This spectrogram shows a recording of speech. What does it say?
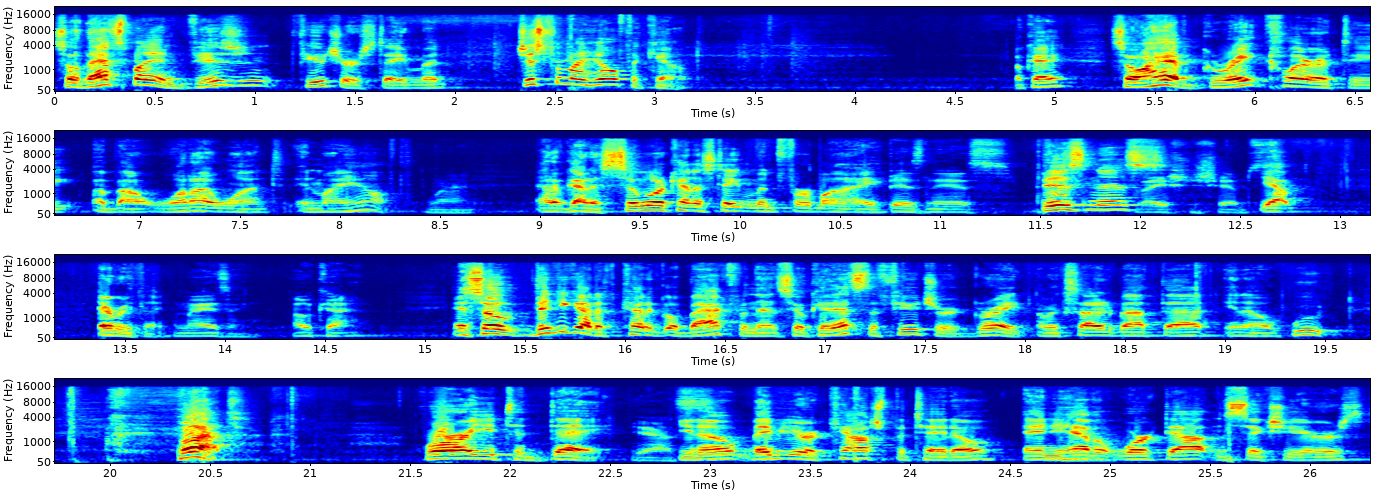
So that's my envision future statement just for my health account. Okay? So I have great clarity about what I want in my health. Right. And I've got a similar kind of statement for my Business, business, relationships. Yep, everything. Amazing. Okay. And so then you got to kind of go back from that and say, okay, that's the future. Great. I'm excited about that. You know, woot. But where are you today? Yes. You know, maybe you're a couch potato and you haven't worked out in six years.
